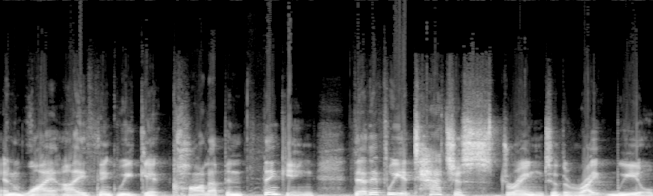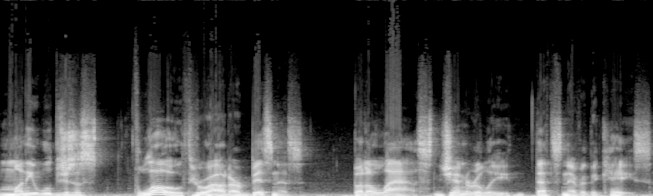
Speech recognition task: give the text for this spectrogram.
and why I think we get caught up in thinking that if we attach a string to the right wheel, money will just flow throughout our business. But alas, generally, that's never the case.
